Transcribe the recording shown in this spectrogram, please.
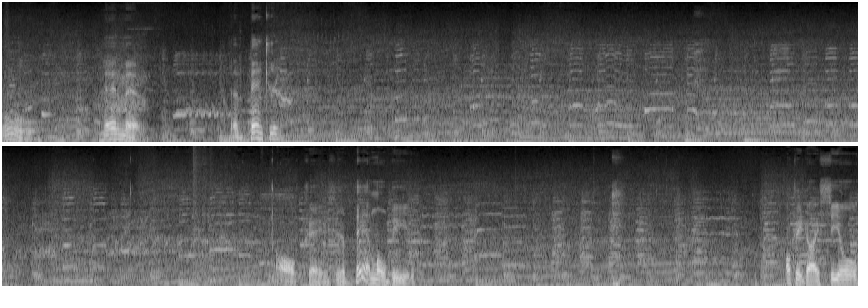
Ooh. Hail Mary. A Bentley. Okay, this is a Batmobile. Okay guys, see you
